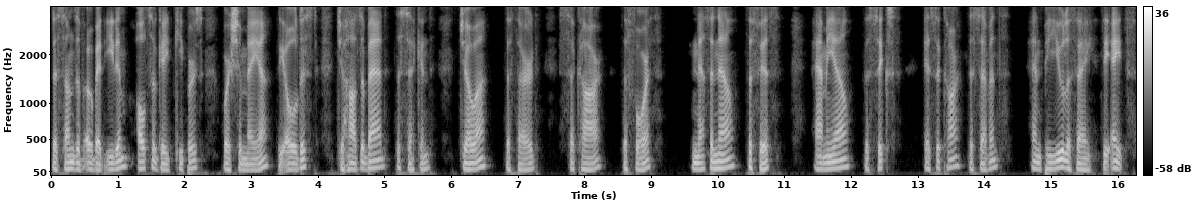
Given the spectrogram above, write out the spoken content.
The sons of Obed Edom, also gatekeepers, were Shemaiah, the oldest, Jehozabad, the second, Joah, the third, Sacar, the fourth, Nethanel, the fifth, Amiel, the sixth, Issachar, the seventh, and Peullethai, the eighth.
